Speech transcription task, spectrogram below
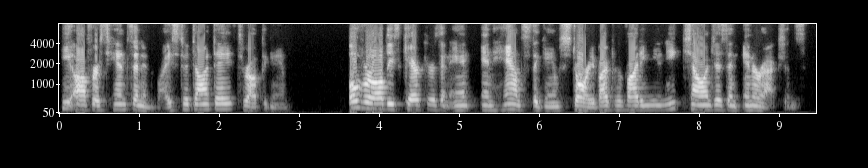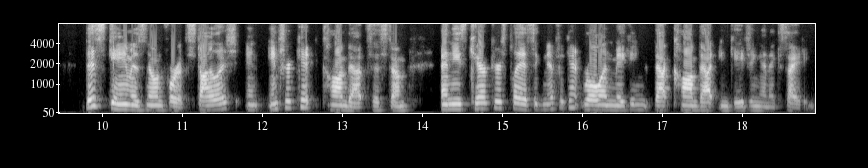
He offers hints and advice to Dante throughout the game. Overall, these characters en- enhance the game's story by providing unique challenges and interactions. This game is known for its stylish and intricate combat system, and these characters play a significant role in making that combat engaging and exciting.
